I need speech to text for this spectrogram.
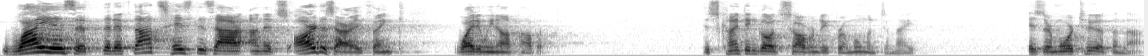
why is it that if that's His desire and it's our desire, I think, why do we not have it? Discounting God's sovereignty for a moment tonight, is there more to it than that?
